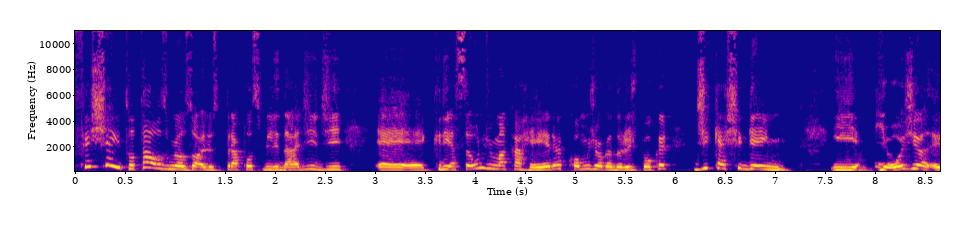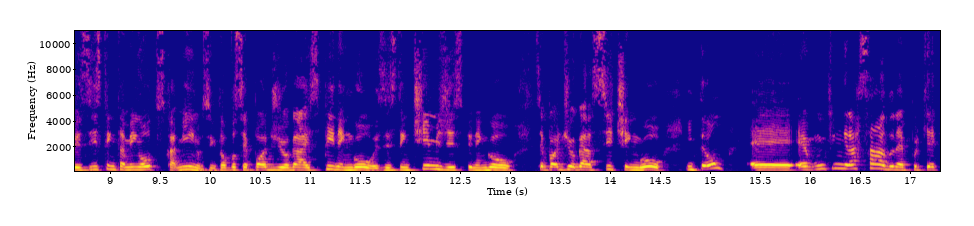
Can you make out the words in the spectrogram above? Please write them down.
fechei total os meus olhos para a possibilidade de é, criação de uma carreira como jogadora de poker de cash game. E, uhum. e hoje existem também outros caminhos. Então você pode jogar spin and go, existem times de spin and go, você pode jogar sit and go. Então é, é muito engraçado, né? Porque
